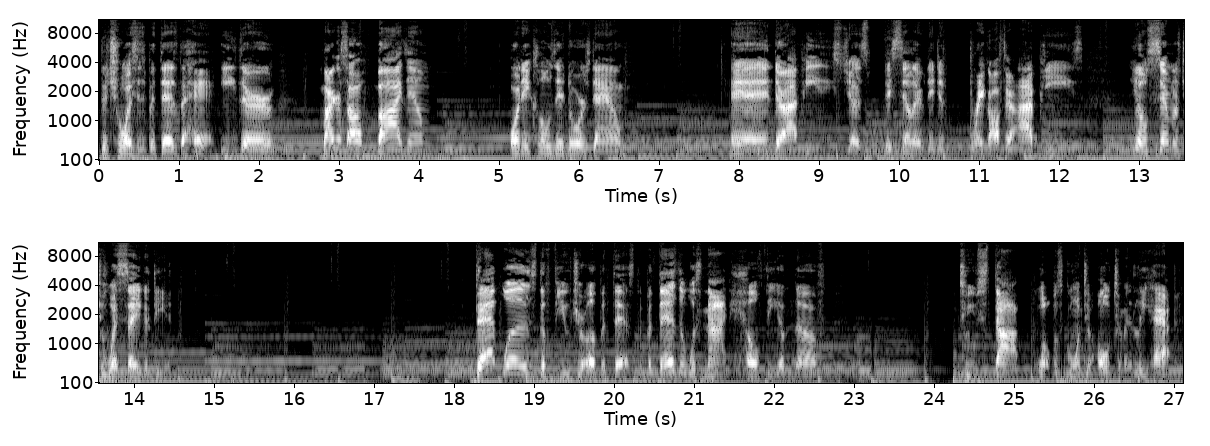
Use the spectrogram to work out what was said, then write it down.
the choices Bethesda had. Either Microsoft buy them or they close their doors down and their IPs just they sell it, they just break off their IPs, you know, similar to what Sega did. That was the future of Bethesda. Bethesda was not healthy enough to stop what was going to ultimately happen.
